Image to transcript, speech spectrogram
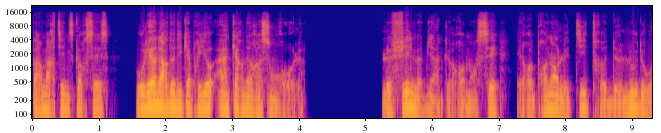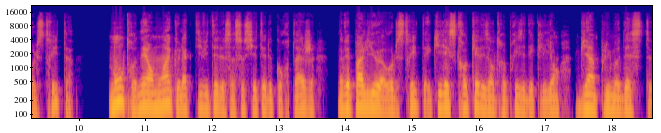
par Martin Scorsese, où Leonardo DiCaprio incarnera son rôle. Le film, bien que romancé et reprenant le titre de Loup de Wall Street, montre néanmoins que l'activité de sa société de courtage n'avait pas lieu à Wall Street et qu'il escroquait des entreprises et des clients bien plus modestes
